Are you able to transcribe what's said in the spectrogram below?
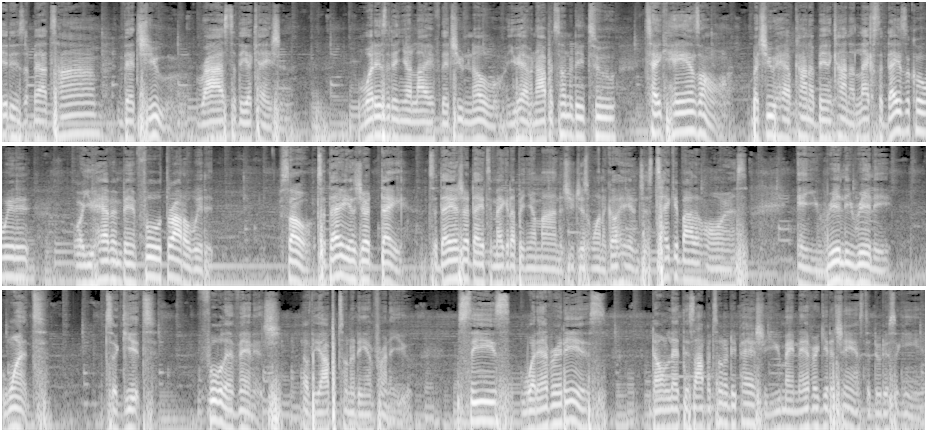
It is about time that you rise to the occasion. What is it in your life that you know you have an opportunity to take hands on, but you have kind of been kind of lackadaisical with it, or you haven't been full throttle with it? So, today is your day. Today is your day to make it up in your mind that you just want to go ahead and just take it by the horns and you really, really want to get full advantage of the opportunity in front of you. Seize whatever it is. Don't let this opportunity pass you. You may never get a chance to do this again.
